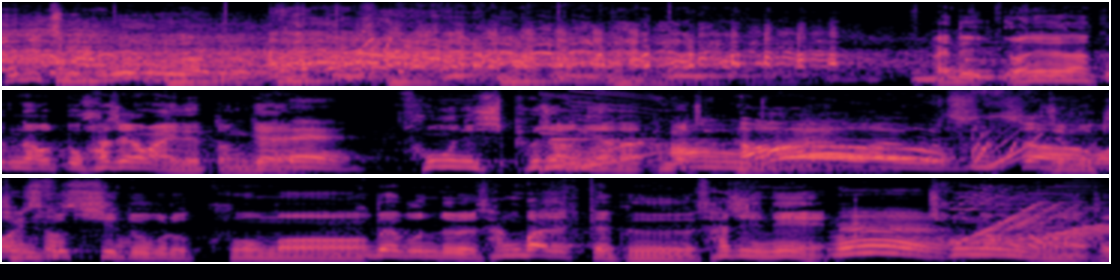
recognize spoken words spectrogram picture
고기 누가 그러고 다녀. 아니 근데 연예대상 끝나고 또 화제가 많이 됐던 게 네. 송은이 씨 표정이 하나 한번 잡혔는데 아유 진짜 이제 뭐. 김숙 씨도 그렇고 뭐 후배분들 상 받을 때 그 사진이 네. 청룡영화제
